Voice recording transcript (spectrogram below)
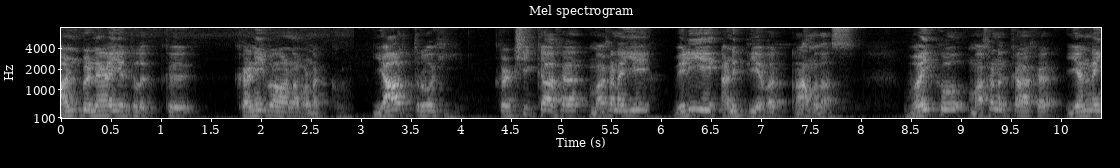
அன்பு நேயர்களுக்கு கனிவான வணக்கம். யார் துரோகி? கட்சிக்காக மகனையே வெளியே அனுப்பியவர் ராமதாஸ். வைகோ மகனுக்காக என்னை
